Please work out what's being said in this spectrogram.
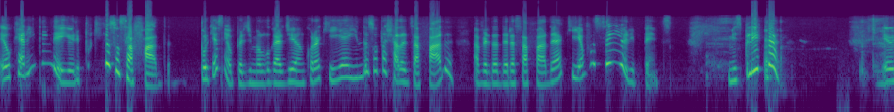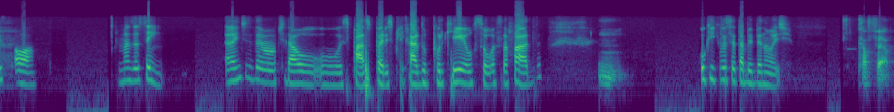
eu quero entender, Yuri, por que eu sou safada? Porque assim, eu perdi meu lugar de âncora aqui e ainda sou taxada de safada? A verdadeira safada é aqui, é você, Yuri Pence. Me explica. eu, ó. Mas assim, antes de eu te dar o, o espaço para explicar do porquê eu sou a safada, hum. o que, que você tá bebendo hoje? Café.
